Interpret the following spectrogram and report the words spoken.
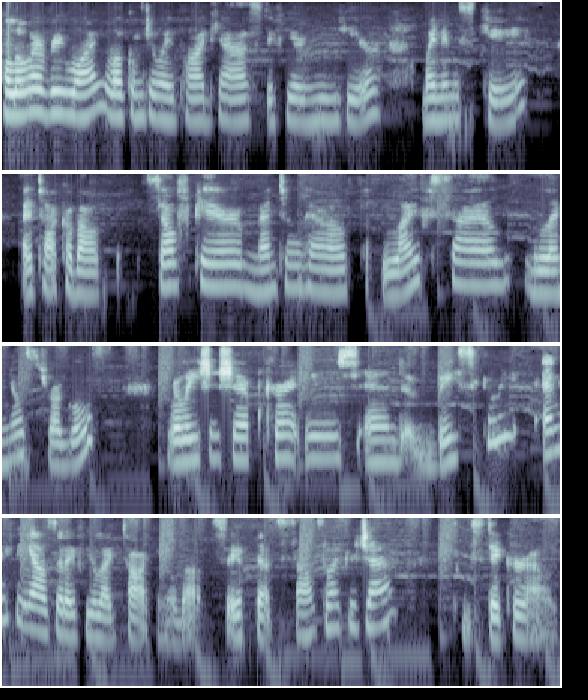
Hello, everyone. Welcome to my podcast. If you're new here, my name is Kay. I talk about self care, mental health, lifestyle, millennial struggles, relationship, current news, and basically anything else that I feel like talking about. So if that sounds like a jam, please stick around.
